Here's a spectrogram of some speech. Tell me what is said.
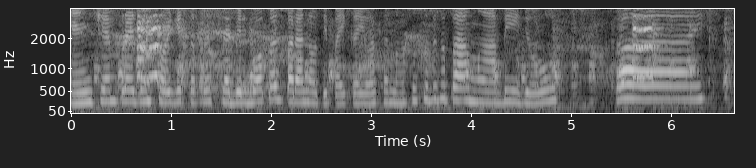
And syempre, don't forget to press the bell button para notify kayo sa mga susunod pa ang mga videos. Bye!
